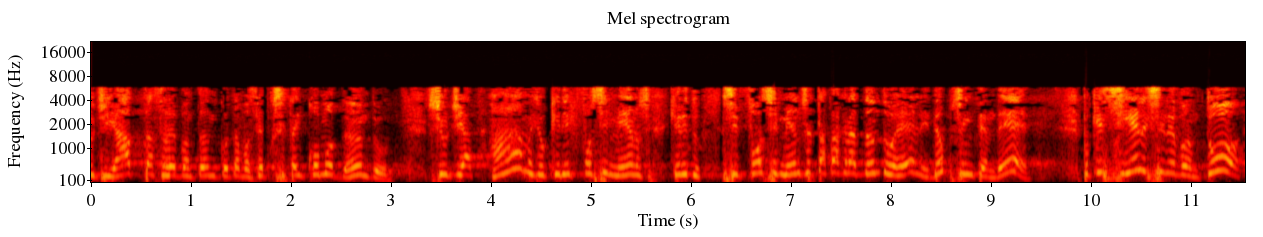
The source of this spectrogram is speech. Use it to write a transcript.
o diabo está se levantando contra você, é porque você está incomodando. Se o diabo, ah, mas eu queria que fosse menos, querido, se fosse menos, você estava agradando ele. Deu para você entender? Porque se ele se levantou,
